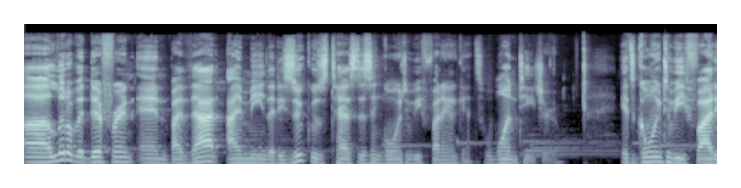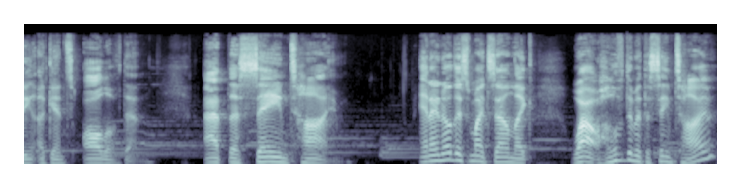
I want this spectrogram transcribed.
a little bit different, and by that I mean that Izuku's test isn't going to be fighting against one teacher. It's going to be fighting against all of them at the same time. And I know this might sound like, wow, all of them at the same time?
